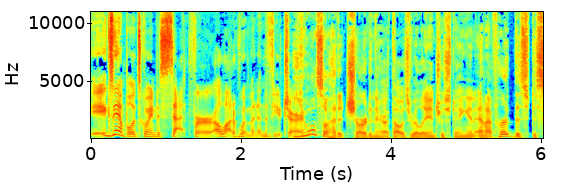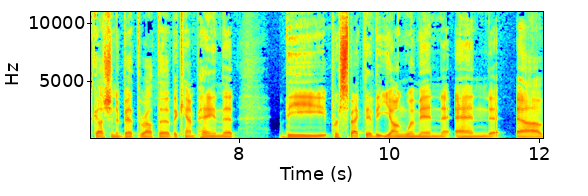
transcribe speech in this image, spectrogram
example it's going to set for a lot of women in the future. You also had a chart in there I thought was really interesting, and, and I've heard this discussion a bit throughout the, the campaign that the perspective that young women and uh,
